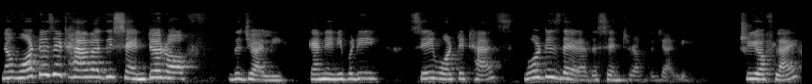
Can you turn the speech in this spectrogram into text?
Now, what does it have at the center of the Jali? Can anybody say what it has? What is there at the center of the Jali? Tree of life.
